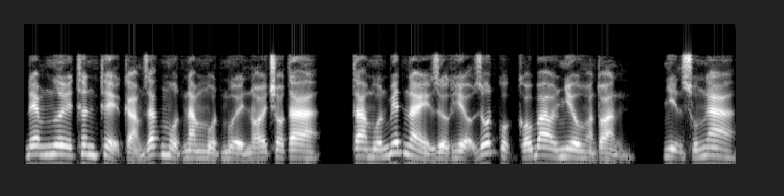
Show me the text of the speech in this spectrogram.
đem ngươi thân thể cảm giác một năm một mười nói cho ta, ta muốn biết này dược hiệu rốt cuộc có bao nhiêu hoàn toàn, nhịn xuống Nga,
